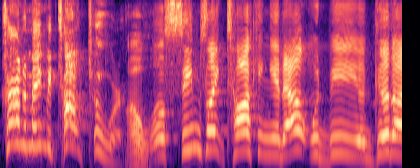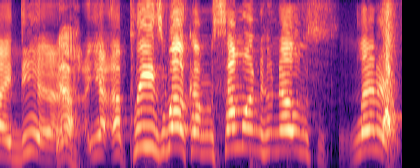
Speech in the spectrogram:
trying to make me talk to her. Oh. Well, seems like talking it out would be a good idea. Yeah. Yeah, uh, please welcome someone who knows Leonard.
